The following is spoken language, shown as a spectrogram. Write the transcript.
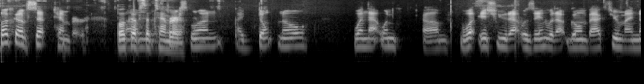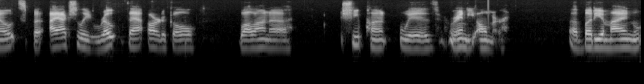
Book of September. Book of um, September. First one. I don't know when that one, um, what issue that was in, without going back through my notes. But I actually wrote that article while on a sheep hunt with Randy Ulmer. A buddy of mine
